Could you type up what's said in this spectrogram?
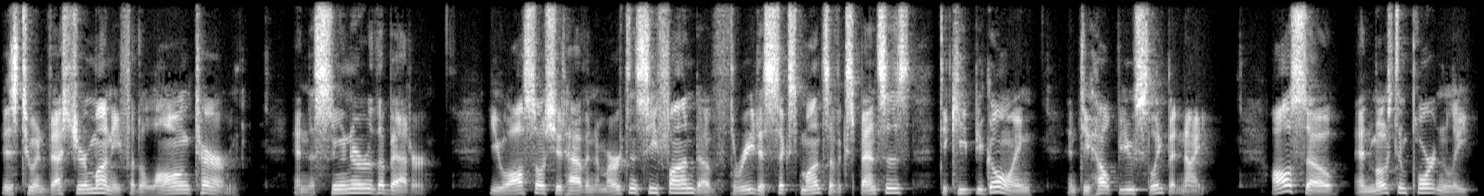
is to invest your money for the long term, and the sooner the better. You also should have an emergency fund of three to six months of expenses to keep you going and to help you sleep at night. Also, and most importantly,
